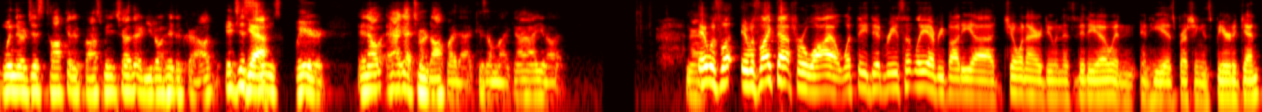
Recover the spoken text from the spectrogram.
when they're just talking across from each other and you don't hear the crowd. It just yeah. seems weird and I, I got turned off by that because I'm like, ah, you know. Nah. It was it was like that for a while. What they did recently, everybody, uh, Joe and I are doing this video, and and he is brushing his beard again.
